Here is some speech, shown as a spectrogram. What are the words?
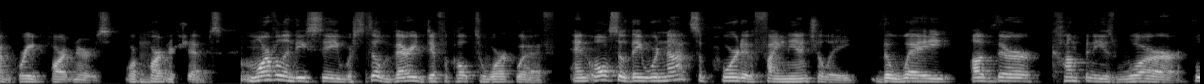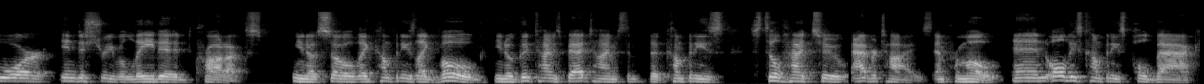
have great partners or Mhm. partnerships. Marvel and DC were still very difficult to work with. And also, they were not supportive financially the way other companies were for industry related products. You know, so like companies like Vogue, you know, good times, bad times, the, the companies still had to advertise and promote. And all these companies pulled back,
